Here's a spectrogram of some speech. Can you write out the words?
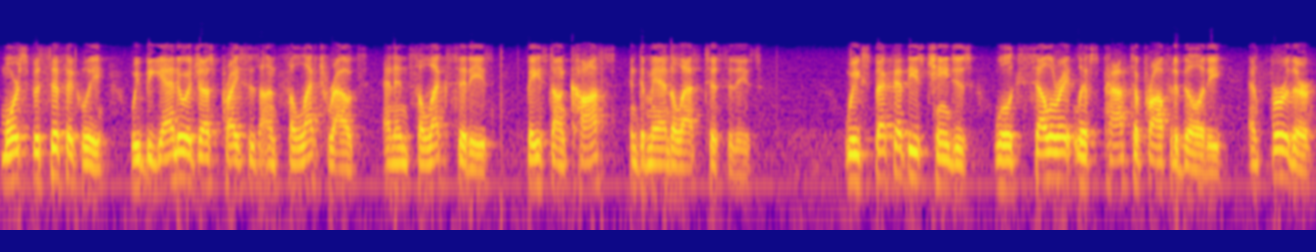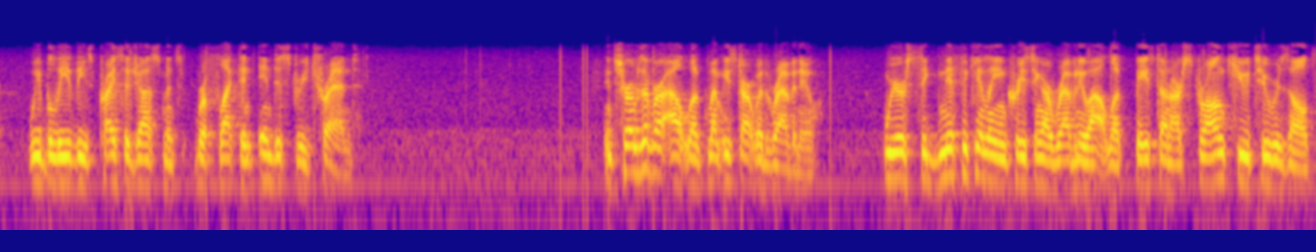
More specifically, we began to adjust prices on select routes and in select cities based on costs and demand elasticities. We expect that these changes will accelerate Lyft's path to profitability, and further, we believe these price adjustments reflect an industry trend. In terms of our outlook, let me start with revenue. We are significantly increasing our revenue outlook based on our strong Q2 results,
